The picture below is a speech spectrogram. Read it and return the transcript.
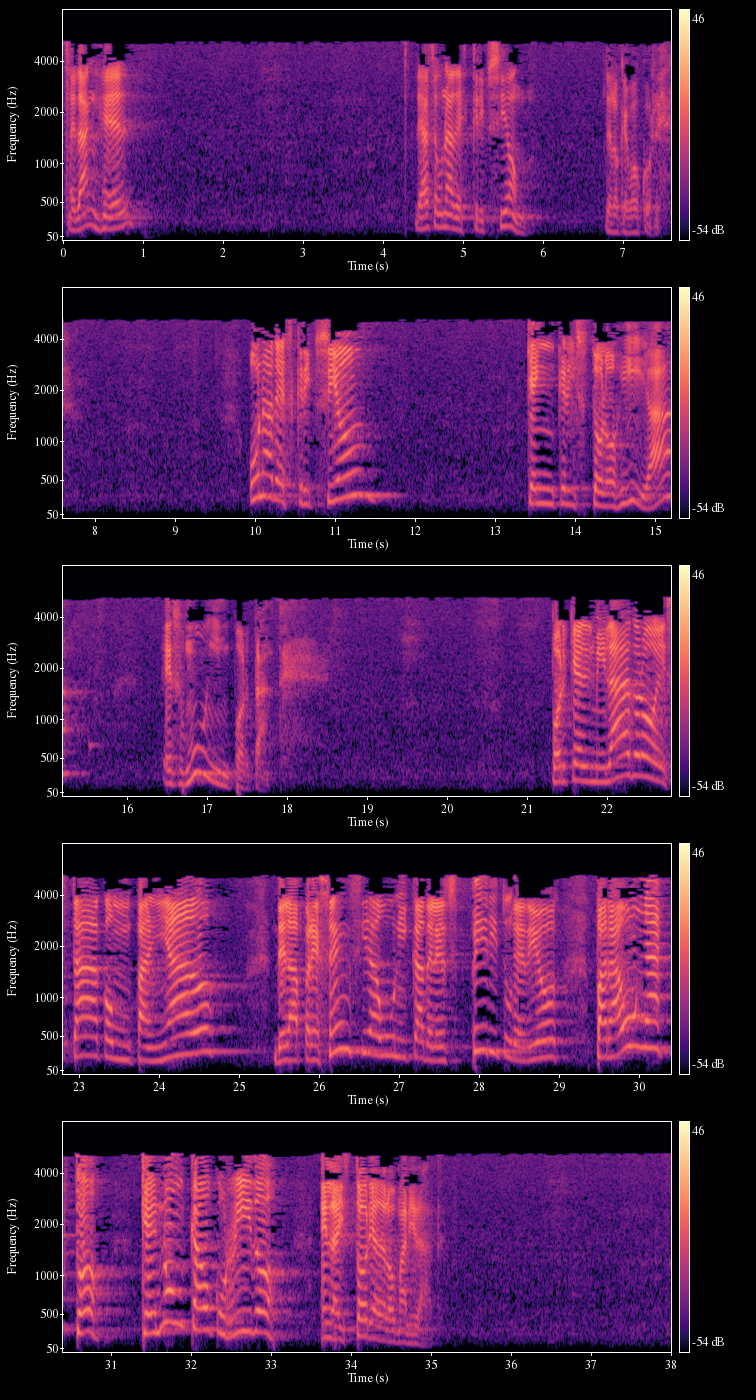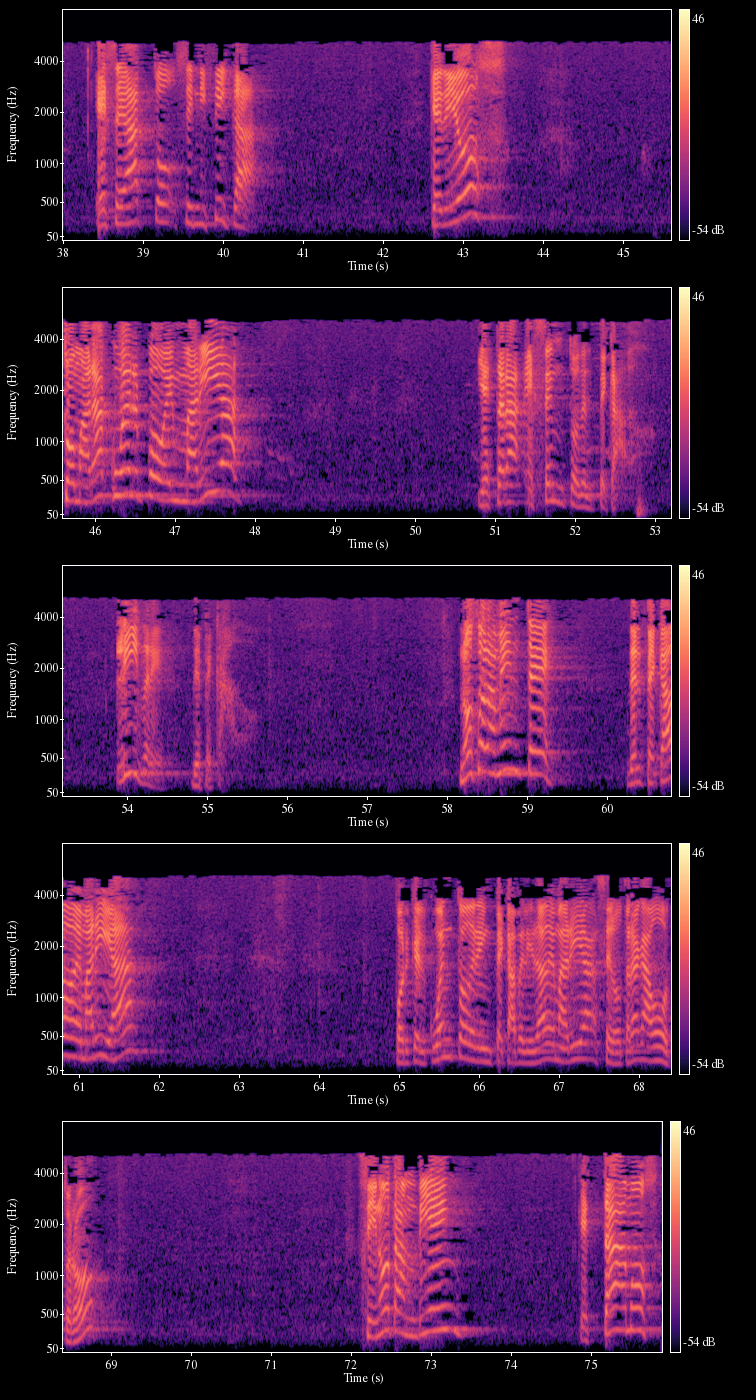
el ángel le hace una descripción de lo que va a ocurrir. Una descripción que en Cristología es muy importante. Porque el milagro está acompañado de la presencia única del Espíritu de Dios para un acto que nunca ha ocurrido en la historia de la humanidad. Ese acto significa que Dios tomará cuerpo en María y estará exento del pecado, libre de pecado. No solamente del pecado de María, porque el cuento de la impecabilidad de María se lo traga otro, sino también que estamos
